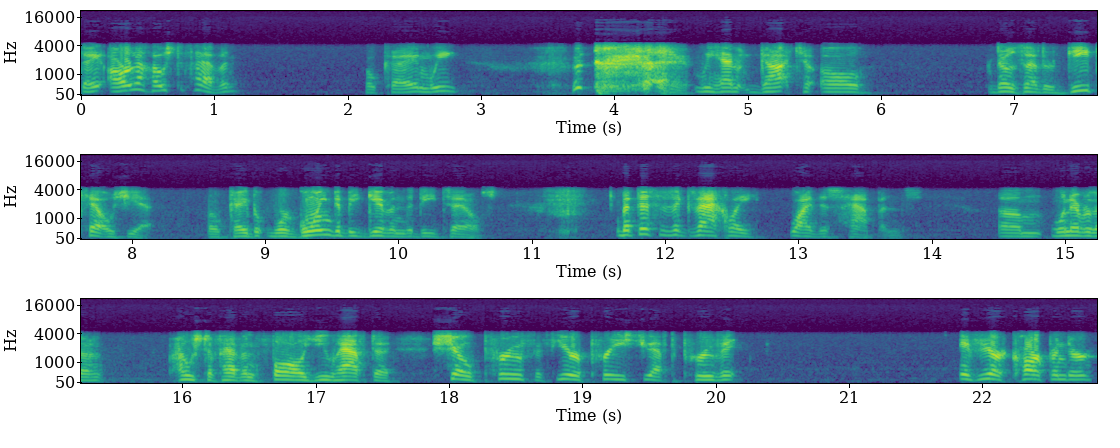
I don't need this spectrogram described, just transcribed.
they are the host of heaven. Okay, and we we haven't got to all those other details yet. Okay, but we're going to be given the details. But this is exactly why this happens. Um, whenever the host of heaven fall, you have to show proof. If you're a priest, you have to prove it. If you're a carpenter,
